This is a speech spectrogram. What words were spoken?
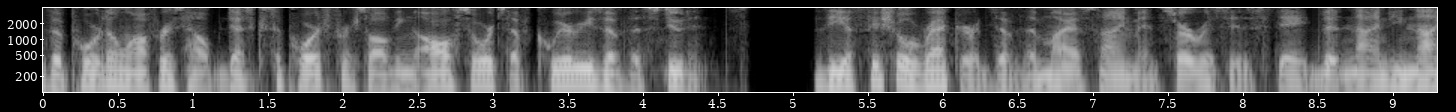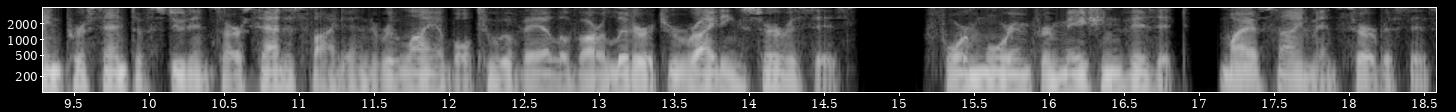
The portal offers help desk support for solving all sorts of queries of the students. The official records of the My Assignment services state that 99% of students are satisfied and reliable to avail of our literature writing services. For more information visit, My Assignment Services.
